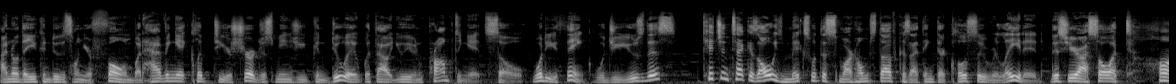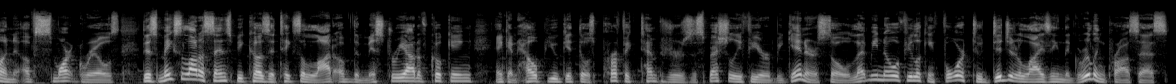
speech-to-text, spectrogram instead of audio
I know that you can do this on your phone, but having it clipped to your shirt just means you can do it without you even prompting it. So what do you think? Would you use this? Kitchen tech is always mixed with the smart home stuff because I think they're closely related. This year I saw a ton of smart grills. This makes a lot of sense because it takes a lot of the mystery out of cooking and can help you get those perfect temperatures, especially if you're a beginner. So let me know if you're looking forward to digitalizing the grilling process.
